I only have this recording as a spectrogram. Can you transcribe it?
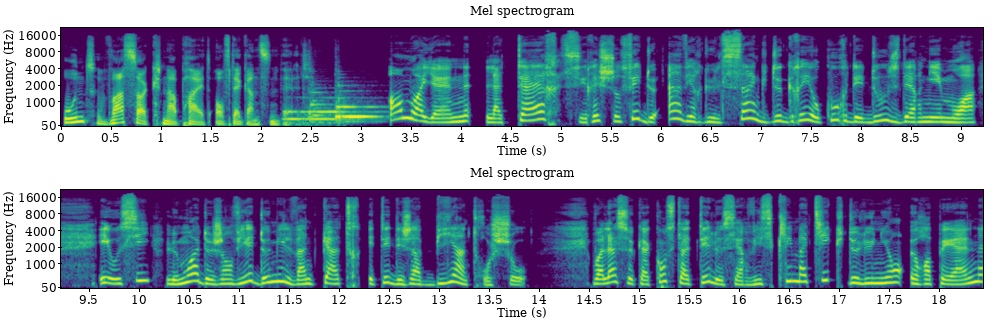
und Wasserknappheit auf der ganzen Welt. En moyenne, la Terre s'est réchauffée de 1,5 degré au cours des 12 derniers mois et aussi le mois de janvier 2024 était déjà bien trop chaud. Voilà ce qu'a constaté le service climatique de l'Union européenne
